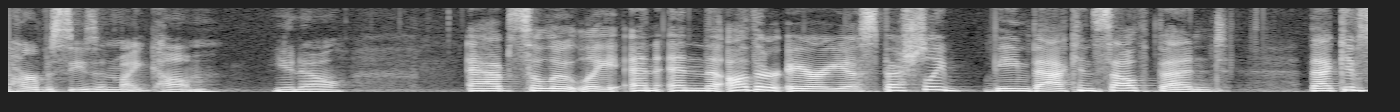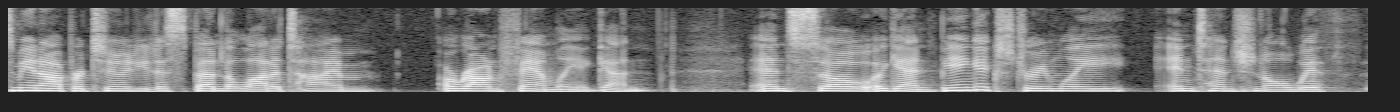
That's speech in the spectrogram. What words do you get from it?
harvest season might come, you know? Absolutely. And and the other area, especially being back in South Bend, that gives me an opportunity to spend a lot of time around family again. And so again, being extremely intentional with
